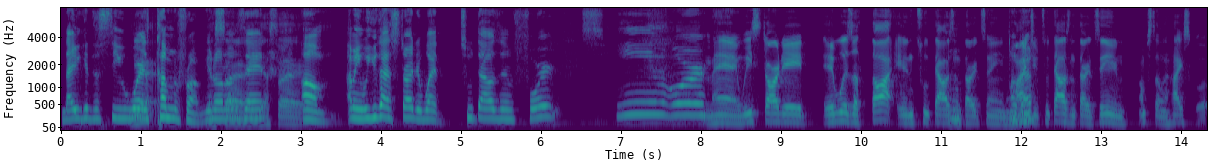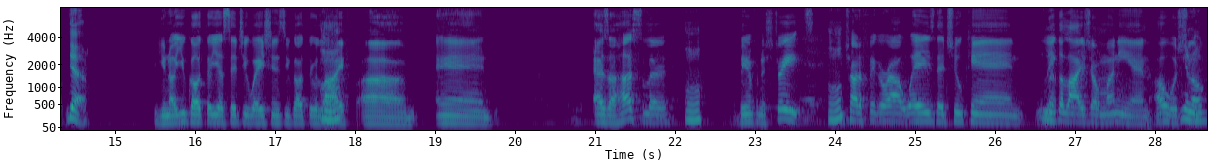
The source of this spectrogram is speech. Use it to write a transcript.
Now you get to see where Yeah. it's coming from. You Yes, know what I'm saying? Yes, sir. Um, I mean, well, you guys started what 2014 or Man, we started. It was a thought in 2013. And Mind you, 2013, I'm still in high school. yeah, You know, you go through your situations, you go through Mhm. life, um, and as a hustler, Mhm. being from the streets, Mm-hmm. you try to figure out ways that you can legalize your money and oh well, You know,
